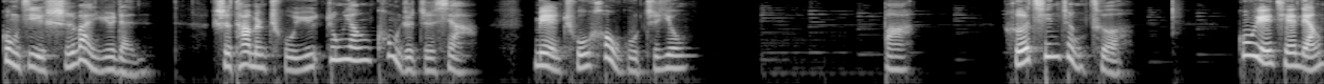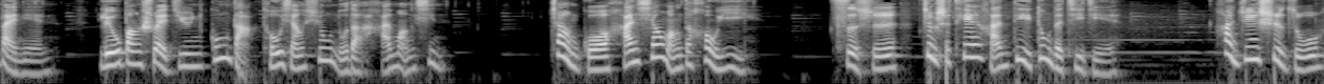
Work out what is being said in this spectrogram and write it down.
共计十万余人，使他们处于中央控制之下，免除后顾之忧。八，和亲政策。公元前两百年，刘邦率军攻打投降匈奴的韩王信，战国韩襄王的后裔。此时正是天寒地冻的季节，汉军士卒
